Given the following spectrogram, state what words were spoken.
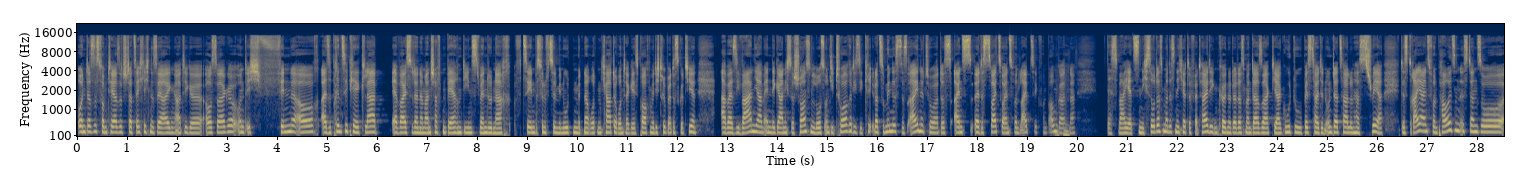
und das ist vom Terzic tatsächlich eine sehr eigenartige Aussage und ich finde auch, also prinzipiell klar, erweist du deiner Mannschaft einen Bärendienst, wenn du nach 10 bis 15 Minuten mit einer roten Karte runtergehst, brauchen wir nicht drüber diskutieren. Aber sie waren ja am Ende gar nicht so chancenlos und die Tore, die sie kriegen, oder zumindest das eine Tor, das, 1, äh, das 2 zu 1 von Leipzig, von Baumgartner, mhm. Das war jetzt nicht so, dass man das nicht hätte verteidigen können oder dass man da sagt, ja gut, du bist halt in Unterzahl und hast es schwer. Das 3-1 von Paulsen ist dann so,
